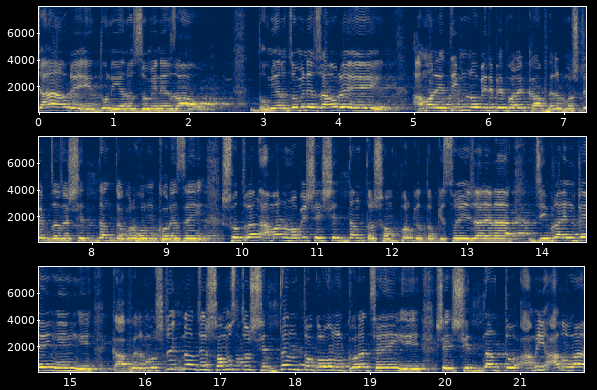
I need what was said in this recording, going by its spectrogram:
যাও রে দুনিয়ার জমিনে যাও। দুনিয়ার জমিনে যাও রে। আমার এতিম নবীর ব্যাপারে কাফের মুশরিক যা যে সিদ্ধান্ত গ্রহণ করেছে, সুতরাং আমার নবী সেই সিদ্ধান্ত সম্পর্কে তো কিছুই জানে না। জিব্রাইল কাফের মুশরিক না যে সমস্ত সিদ্ধান্ত গ্রহণ করেছে, সেই সিদ্ধান্ত আমি আল্লাহ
